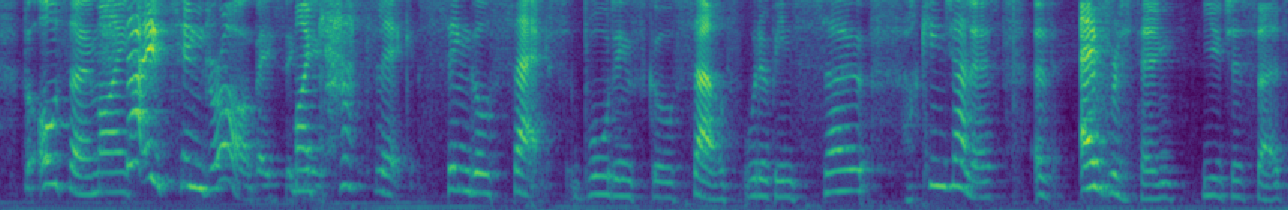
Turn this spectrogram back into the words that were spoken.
but also my That is Tinder, basically. my Catholic single sex boarding school self would have been so fucking jealous of everything you just said.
